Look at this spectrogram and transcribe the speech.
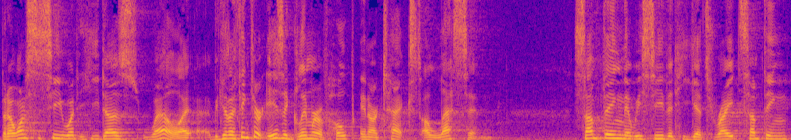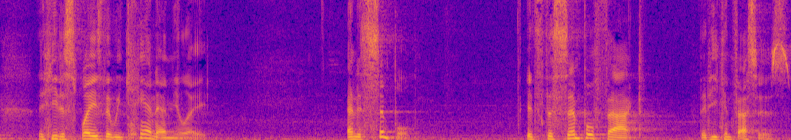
But I want us to see what he does well, I, because I think there is a glimmer of hope in our text, a lesson, something that we see that he gets right, something that he displays that we can emulate. And it's simple. It's the simple fact that he confesses.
